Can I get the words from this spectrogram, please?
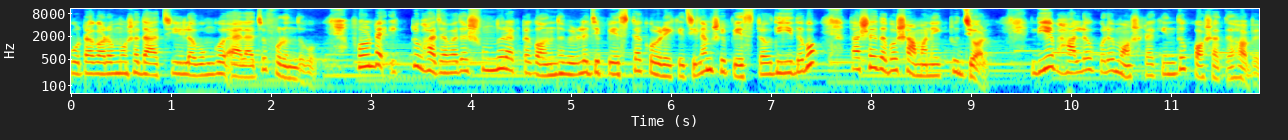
গোটা গরম মশলা, দারচিনি, লবঙ্গ এলাচও ফোড়ন দেবো। ফোড়নটা একটু ভাজা ভাজা সুন্দর একটা গন্ধ বেরোলে যে পেস্টটা করে রেখেছিলাম, সেই পেস্টটাও দিয়ে দেবো। তার সাথে দেবো সামান্য একটু জল। দিয়ে ভালো করে মশলাটা কিন্তু কষাতে হবে।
